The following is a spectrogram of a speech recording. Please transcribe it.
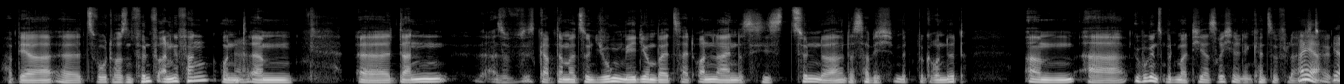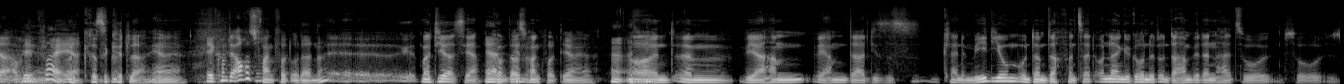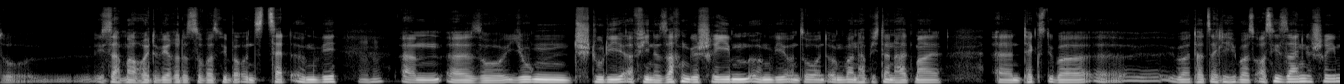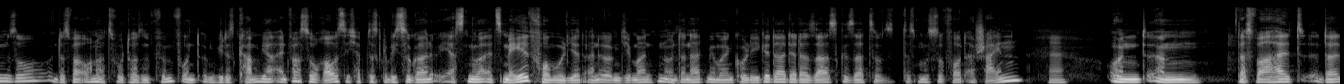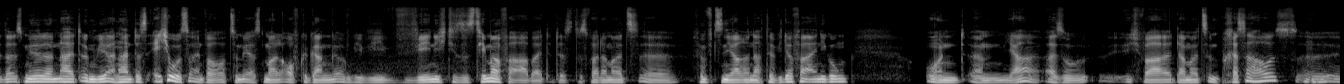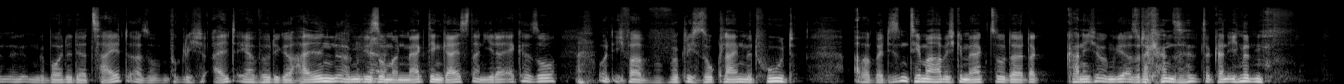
habe ja äh, 2005 angefangen und ähm, äh, dann, also es gab damals so ein Jugendmedium bei Zeit Online, das hieß Zünder, das habe ich mitbegründet. Ähm, äh, übrigens mit Matthias Richel, den kennst du vielleicht. Ah ja, irgendwie. ja, auf jeden Fall, Und ja. Chrisse Küttler, ja, ja. Der kommt ja auch aus Frankfurt, oder? Ne? Äh, Matthias, ja, Ja, kommt aus genau. Frankfurt, ja, ja. Und ähm, wir haben, wir haben da dieses kleine Medium unterm Dach von Zeit Online gegründet und da haben wir dann halt so, so, so, ich sag mal, heute wäre das sowas wie bei uns Z irgendwie, ähm, äh, so Jugendstudie-affine Sachen geschrieben irgendwie und so und irgendwann habe ich dann halt mal äh, einen Text über, äh, über tatsächlich über das Ossi-Sein geschrieben so und das war auch nach 2005 und irgendwie das kam mir einfach so raus. Ich habe das glaube ich sogar erst nur als Mail formuliert an irgendjemanden und dann hat mir mein Kollege da, der da saß, gesagt, so, das muss sofort erscheinen. Ja. Und ähm, das war halt, da, da ist mir dann halt irgendwie anhand des Echos einfach auch zum ersten Mal aufgegangen, irgendwie, wie wenig dieses Thema verarbeitet ist. Das war damals äh, 15 Jahre nach der Wiedervereinigung. Und ähm, ja, also ich war damals im Pressehaus, äh, im, im, Gebäude der Zeit, also wirklich altehrwürdige Hallen, irgendwie so, man merkt den Geist an jeder Ecke so. Und ich war wirklich so klein mit Hut. Aber bei diesem Thema habe ich gemerkt, so da, da kann ich irgendwie, also da kann, da kann ich mit ein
